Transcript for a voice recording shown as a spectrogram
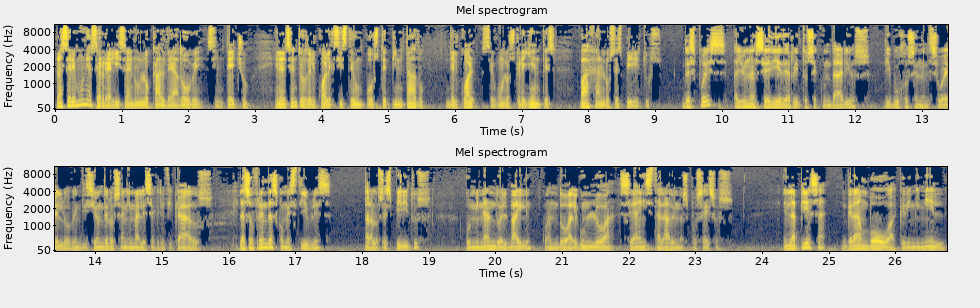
La ceremonia se realiza en un local de adobe, sin techo, en el centro del cual existe un poste pintado, del cual, según los creyentes, bajan los espíritus. Después hay una serie de ritos secundarios, dibujos en el suelo, bendición de los animales sacrificados, las ofrendas comestibles para los espíritus, culminando el baile cuando algún loa se ha instalado en los posesos. En la pieza Gran Boa Criminel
